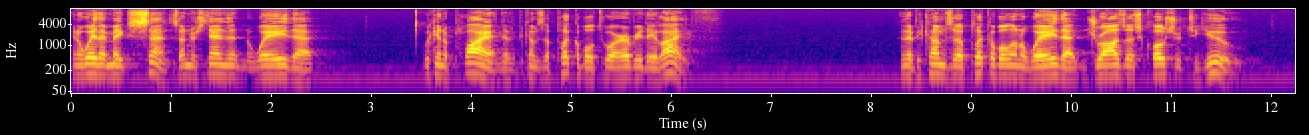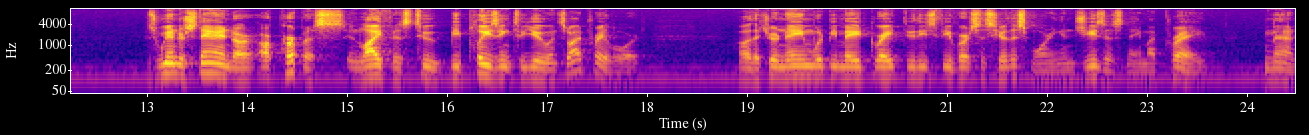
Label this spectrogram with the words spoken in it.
in a way that makes sense, understand it in a way that we can apply it and that it becomes applicable to our everyday life. And that becomes applicable in a way that draws us closer to you. As we understand our, our purpose in life is to be pleasing to you. And so I pray, Lord, uh, that your name would be made great through these few verses here this morning. In Jesus' name I pray. Amen.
